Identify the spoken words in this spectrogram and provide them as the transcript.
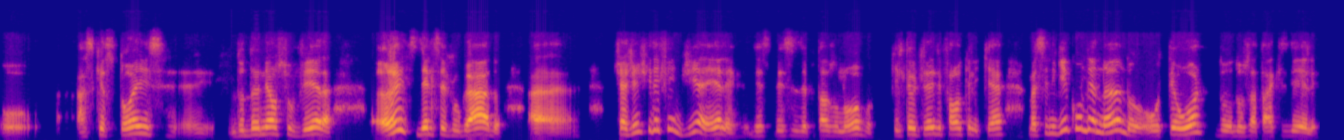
o, as questões é, do Daniel Silveira. Antes dele ser julgado. Tinha gente que defendia ele, desse, desses deputados do Novo, que ele tem o direito de falar o que ele quer, mas sem ninguém condenando o teor do, dos ataques dele.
